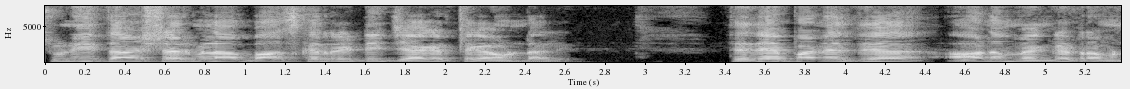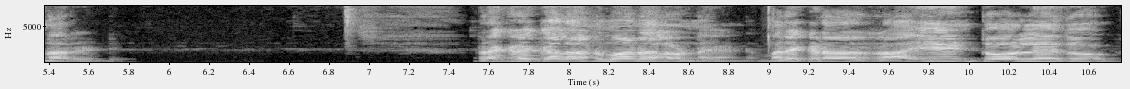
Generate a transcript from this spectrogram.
సునీత షర్మిల భాస్కర్ రెడ్డి జాగ్రత్తగా ఉండాలి. తెదేపా నేత ఆనం వెంకటరమణారెడ్డి. రకరకాల అనుమానాలు ఉన్నాయండి. మరి ఇక్కడ రాయి ఏంటో లేదు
